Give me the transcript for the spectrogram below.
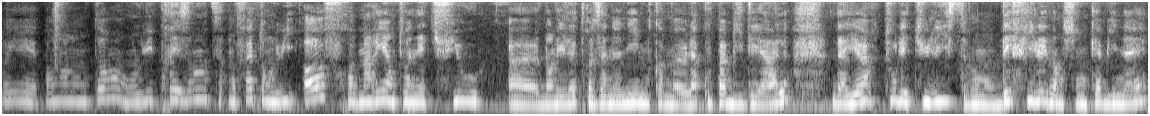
Oui, pendant longtemps, on lui présente, en fait, on lui offre Marie-Antoinette Fiou euh, dans les lettres anonymes comme euh, la coupable idéale. D'ailleurs, tous les tulistes vont défiler dans son cabinet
